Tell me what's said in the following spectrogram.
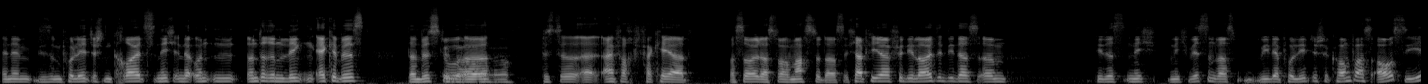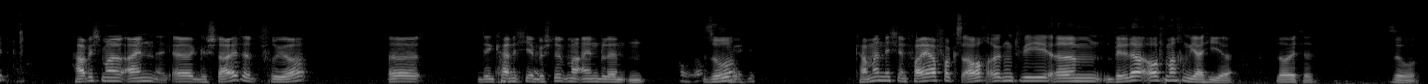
in dem, diesem politischen Kreuz nicht in der unten, unteren linken Ecke bist, dann bist du, Genau, äh, genau. bist du äh, einfach verkehrt. Was soll das? Warum machst du das? Ich habe hier für die Leute, die das, ähm, die das nicht, nicht wissen, was, wie der politische Kompass aussieht, habe ich mal einen äh, gestaltet früher. Äh, den kann ich hier bestimmt mal einblenden. so? Kann man nicht in Firefox auch irgendwie ähm, Bilder aufmachen? Ja, hier, Leute. So.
